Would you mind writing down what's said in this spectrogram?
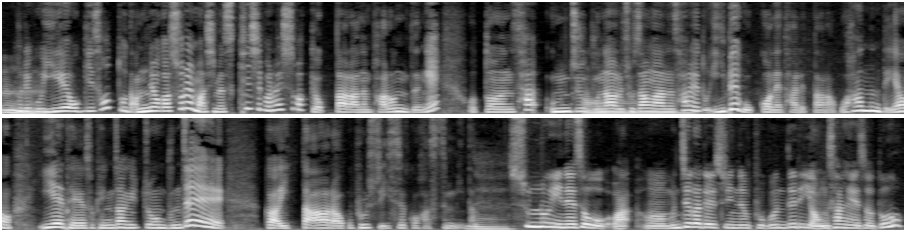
음. 그리고 이 여기서 또 남녀가 술을 마시면 스킨십을 할 수밖에 없다라는 발언 등의 어떤 사, 음주 문화를 어. 조장하는 사례도 205건에 달했다라고 하는데요. 이에 대해서 굉장히 좀 문제가 있다라고 볼 수 있을 것 같습니다. 네. 술로 인해서 와, 어, 문제가 될 수 있는 부분들이 영상에서도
